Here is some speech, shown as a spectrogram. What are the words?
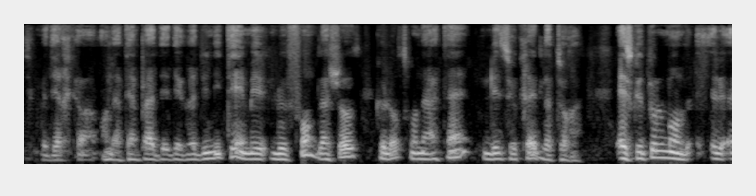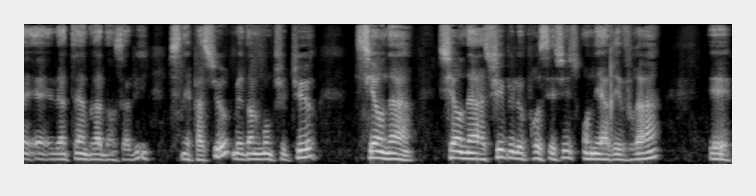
ça veut dire qu'on n'atteint pas des degrés d'unité, mais le fond de la chose que lorsqu'on a atteint les secrets de la Torah. Est-ce que tout le monde l'atteindra dans sa vie? Ce n'est pas sûr, mais dans le monde futur, si on a si on a suivi le processus, on y arrivera. Et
